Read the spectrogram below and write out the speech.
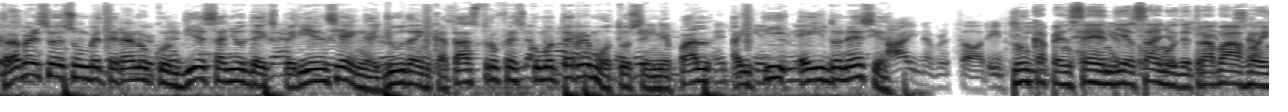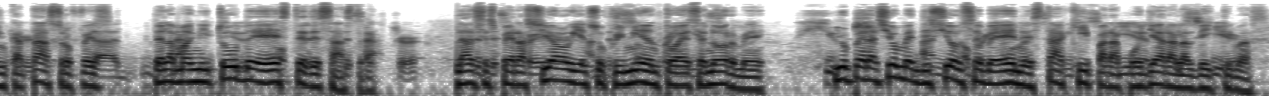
Traverso es un veterano con 10 años de experiencia en ayuda en catástrofes como terremotos en Nepal, Haití e Indonesia. Nunca pensé en 10 años de trabajo en catástrofes de la magnitud de este desastre. La desesperación y el sufrimiento es enorme. Y Operación Bendición CBN está aquí para apoyar a las víctimas.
